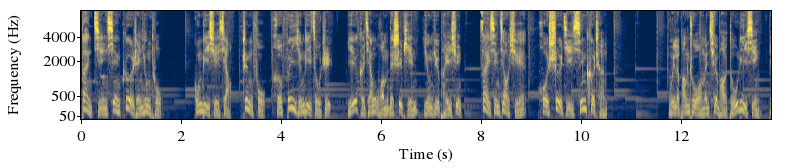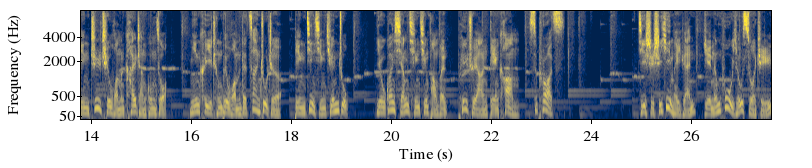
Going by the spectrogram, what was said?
但仅限个人用途。公立学校、政府和非营利组织也可将我们的视频用于培训、在线教学或设计新课程。为了帮助我们确保独立性并支持我们开展工作，您可以成为我们的赞助者。并进行捐助，有关详情请访问 patreon 点 com sports。即使是一美元，也能物有所值。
